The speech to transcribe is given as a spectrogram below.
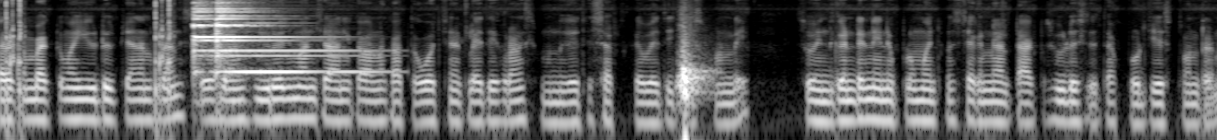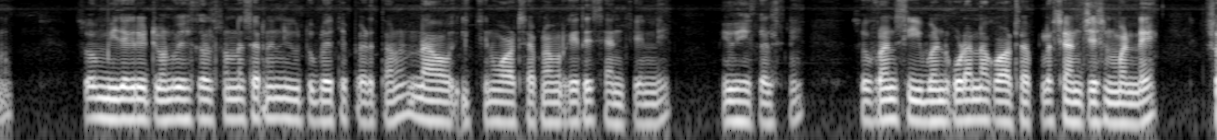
welcome back to my YouTube channel friends so friends ఈరోజు మన ఛానల్ కావాలని కొత్తగా వచ్చినట్లయితే ఫ్రెండ్స్ ముందుగా అయితే సబ్స్క్రైబ్ అయితే చేసుకోండి. సో ఎందుకంటే నేను ఎప్పుడు మంచి మంచి సెకండ్ హ్యాండ్ ట్రాక్టర్స్ వీడియోస్ అయితే అప్లోడ్ చేస్తుంటాను సో మీ దగ్గర ఎటువంటి వెహికల్స్ ఉన్నా సరే నేను యూట్యూబ్లో అయితే పెడతాను. నా ఇచ్చిన వాట్సాప్ నెంబర్కి అయితే సెండ్ చేయండి మీ వెహికల్స్ని సో ఫ్రెండ్స్ ఈ బండి కూడా నాకు వాట్సాప్లో సెండ్ చేసిన బండి. సో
